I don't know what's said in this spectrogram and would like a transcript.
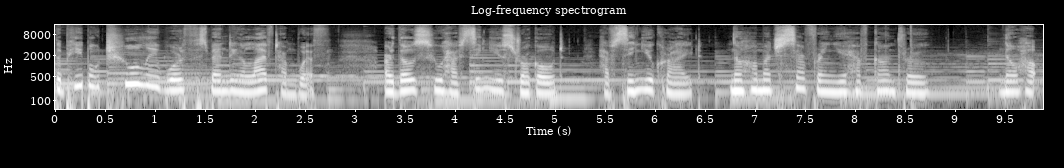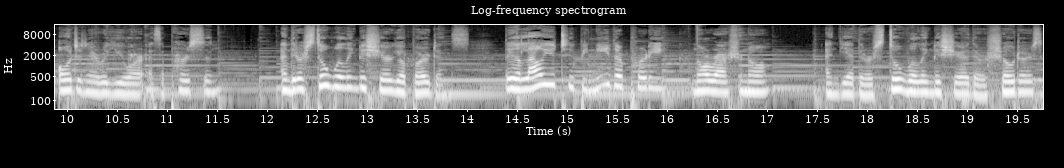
The people truly worth spending a lifetime with are those who have seen you struggled, have seen you cried, know how much suffering you have gone through, know how ordinary you are as a person, and they're still willing to share your burdens. They allow you to be neither pretty nor rational, and yet they're still willing to share their shoulders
